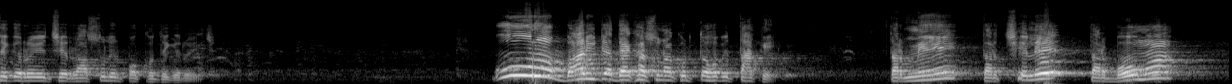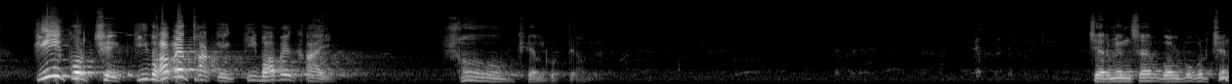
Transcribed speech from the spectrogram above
থেকে রয়েছে, রাসুলের পক্ষ থেকে রয়েছে। পুরো বাড়িটা দেখাশোনা করতে হবে তাকে। তার মেয়ে, তার ছেলে, তার বৌমা কি করছে, কীভাবে থাকে, কীভাবে খায়, সব খেয়াল করতে হবে। চেয়ারম্যান সাহেব গল্প করছেন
